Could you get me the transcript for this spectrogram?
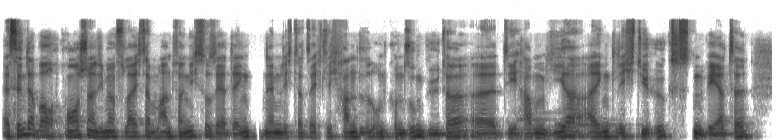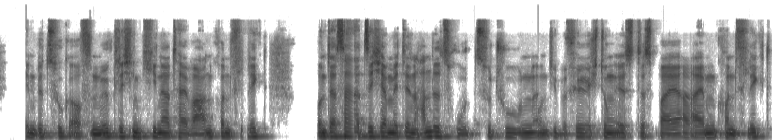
Es sind aber auch Branchen, an die man vielleicht am Anfang nicht so sehr denkt, nämlich tatsächlich Handel und Konsumgüter. Äh, die haben hier eigentlich die höchsten Werte in Bezug auf einen möglichen China-Taiwan-Konflikt. Und das hat sicher mit den Handelsrouten zu tun. Und die Befürchtung ist, dass bei einem Konflikt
